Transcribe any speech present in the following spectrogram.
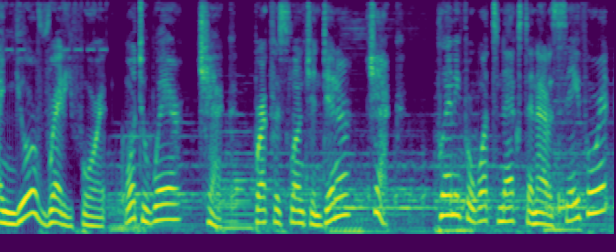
and you're ready for it. What to wear? Check. Breakfast, lunch, and dinner? Check. Planning for what's next and how to save for it?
